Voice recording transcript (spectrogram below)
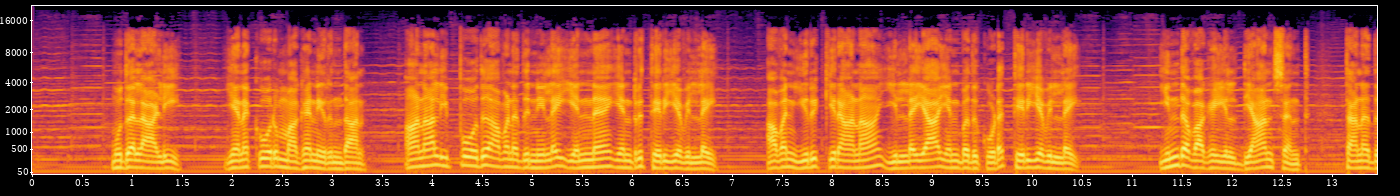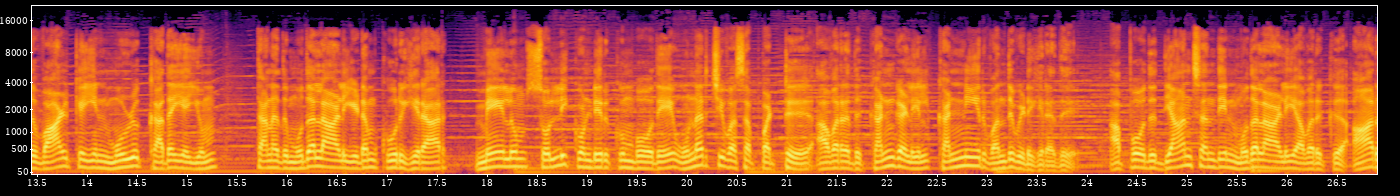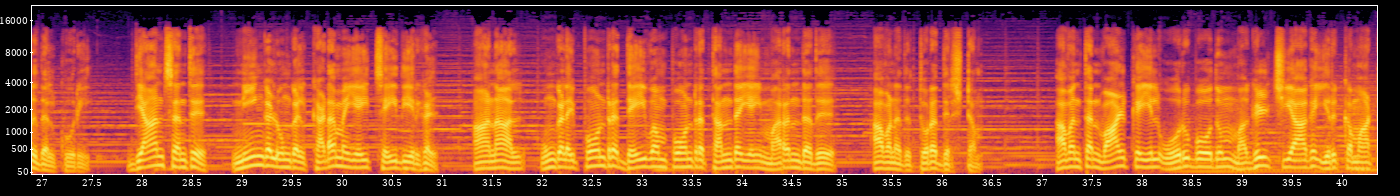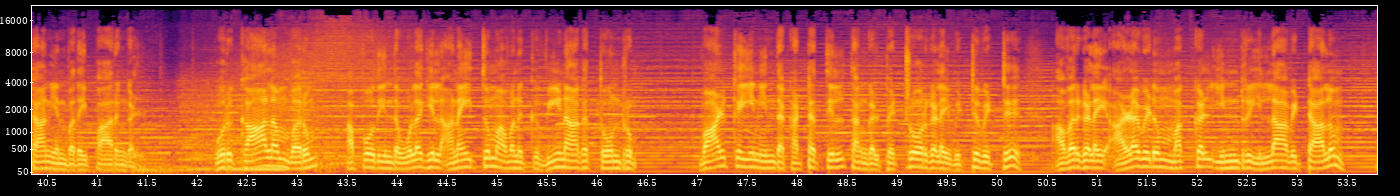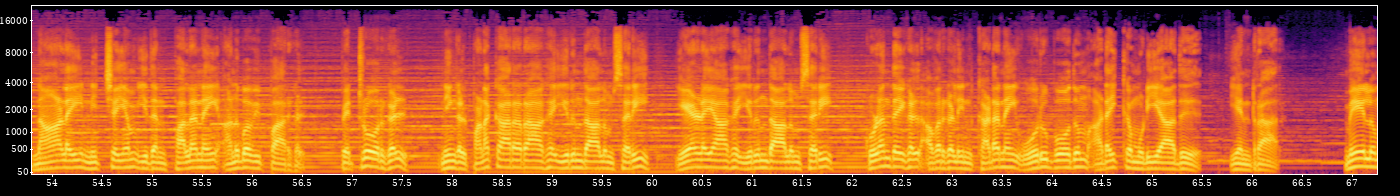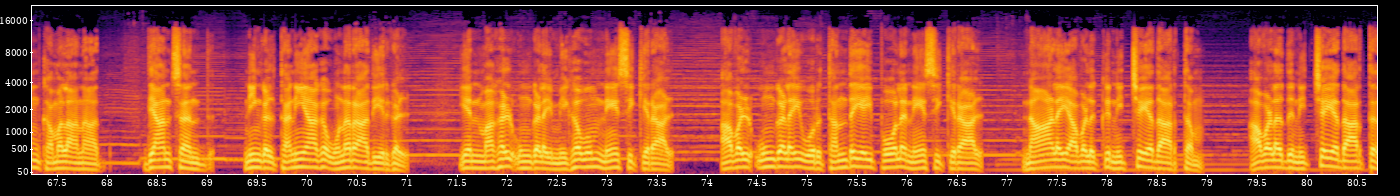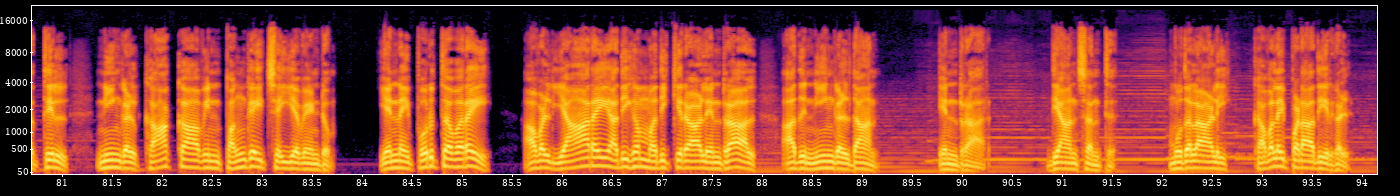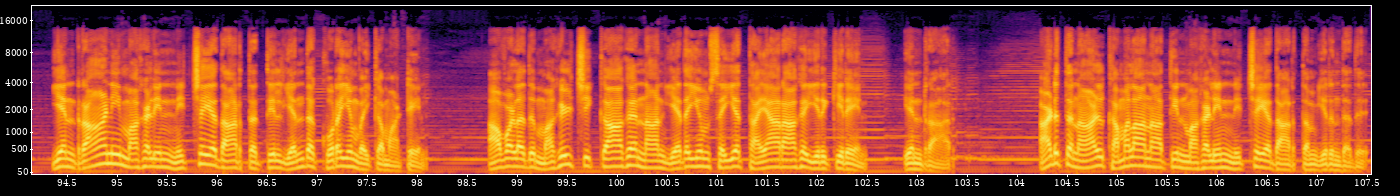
முதலாளி எனக்கு ஒரு மகன் இருந்தான். ஆனால் இப்போது அவனது நிலை என்ன என்று தெரியவில்லை. அவன் இருக்கிறானா இல்லையா என்பது கூட தெரியவில்லை. இந்த வகையில் தியான் சந்த் தனது வாழ்க்கையின் முழு கதையையும் தனது முதலாளியிடம் கூறுகிறார். மேலும் சொல்லிக் கொண்டிருக்கும் போதே உணர்ச்சி வசப்பட்டு அவரது கண்களில் கண்ணீர் வந்துவிடுகிறது அப்போது தியான் சந்தின் முதலாளி அவருக்கு ஆறுதல் கூறி தியான்சந்த் நீங்கள் உங்கள் கடமையை செய்தீர்கள். ஆனால் உங்களைப் போன்ற தெய்வம் போன்ற தந்தையை மறந்தது அவனது துரதிர்ஷ்டம். அவன் தன் வாழ்க்கையில் ஒருபோதும் மகிழ்ச்சியாக இருக்க மாட்டான் என்பதை பாருங்கள். ஒரு காலம் வரும் அப்போது இந்த உலகில் அனைத்தும் அவனுக்கு வீணாகத் தோன்றும். வாழ்க்கையின் இந்த கட்டத்தில் தங்கள் பெற்றோர்களை விட்டுவிட்டு அவர்களை அழவிடும் மக்கள் இன்று இல்லாவிட்டாலும் நாளை நிச்சயம் இதன் பலனை அனுபவிப்பார்கள். பெற்றோர்கள் நீங்கள் பணக்காரராக இருந்தாலும் சரி ஏழையாக இருந்தாலும் சரி குழந்தைகள் அவர்களின் கடனை ஒருபோதும் அடைக்க முடியாது என்றார். மேலும் கமலாநாத் தியான்சந்த் நீங்கள் தனியாக உணராதீர்கள். என் மகள் உங்களை மிகவும் நேசிக்கிறாள். அவள் உங்களை ஒரு தந்தையைப் போல நேசிக்கிறாள். நாளை அவளுக்கு நிச்சயதார்த்தம். அவளது நிச்சயதார்த்தத்தில் நீங்கள் காக்காவின் பங்கைச் செய்ய வேண்டும். என்னை பொறுத்தவரை அவள் யாரை அதிகம் மதிக்கிறாள் என்றால் அது நீங்கள்தான். என்றார். தியான் சந்த் முதலாளி கவலைப்படாதீர்கள். என் ராணி மகளின் நிச்சயதார்த்தத்தில் எந்த குறையும் வைக்க மாட்டேன். அவளது மகிழ்ச்சிக்காக நான் எதையும் செய்ய தயாராக இருக்கிறேன் என்றார். அடுத்த நாள் கமலாநாத்தின் மகளின் நிச்சயதார்த்தம் இருந்தது.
